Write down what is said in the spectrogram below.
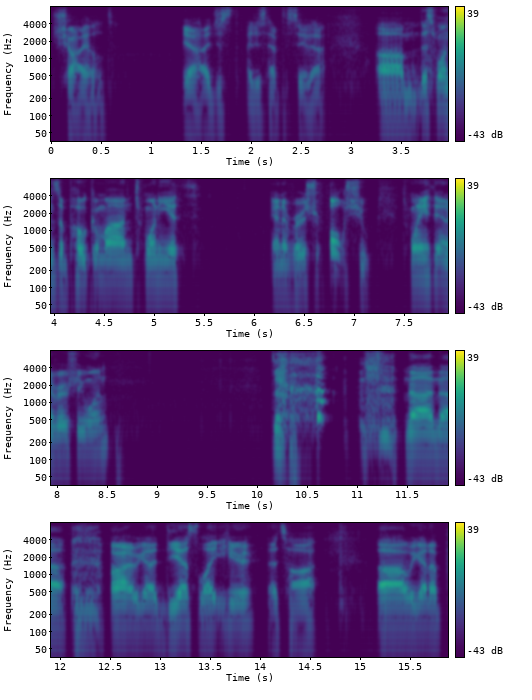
child. Yeah, I just I just have to say that. Um this one's a Pokemon 20th anniversary. Oh shoot. 20th anniversary one. nah, nah. All right, we got a DS Lite here. That's hot. Uh, we got a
